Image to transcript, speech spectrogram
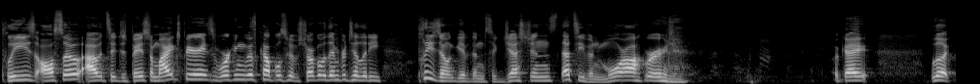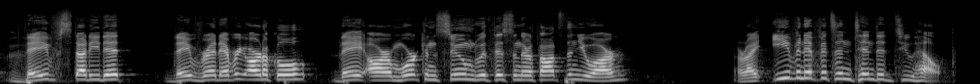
Please also, I would say, just based on my experience working with couples who have struggled with infertility, please don't give them suggestions. That's even more awkward. Okay? Look, they've studied it, they've read every article, they are more consumed with this in their thoughts than you are. All right? Even if it's intended to help.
